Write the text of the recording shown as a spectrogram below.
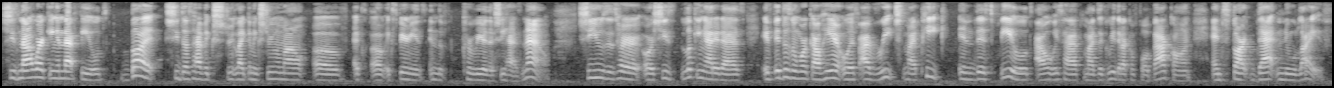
She's not working in that field, but she does have extreme, like an extreme amount of, ex- of experience in the career that she has now. She uses her, or she's looking at it as if it doesn't work out here, or if I've reached my peak in this field, I always have my degree that I can fall back on and start that new life.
